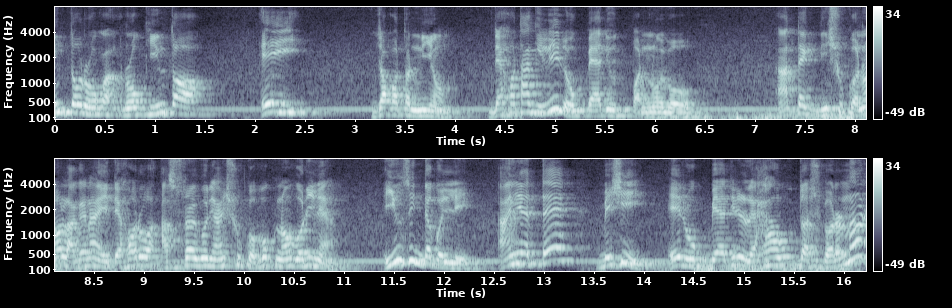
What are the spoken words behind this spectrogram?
ইন তো রোগ রোগ, ইন তো এই জগতের নিয়ম। দেহ থাকিলেই রোগ ব্যাধি উৎপন্ন হইব আঁতে একদিন শুকনো লাগে না, এই দেহরও আশ্রয় করি আমি শুকবক ন করি না। ইও চিন্তা করলি আমি এতে বেশি এই রোগ ব্যাধির লেহা উতাস করানোর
